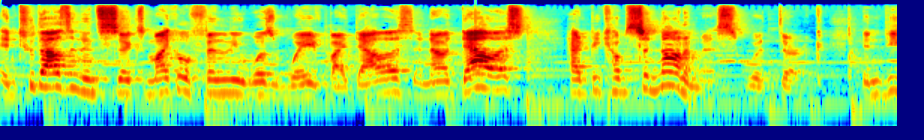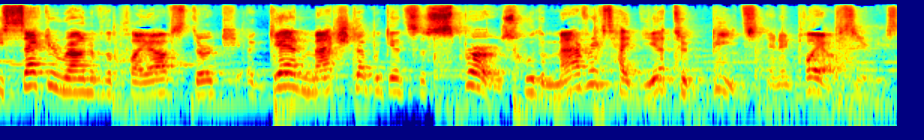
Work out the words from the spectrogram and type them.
In 2006, Michael Finley was waived by Dallas, and now Dallas had become synonymous with Dirk. In the second round of the playoffs, Dirk again matched up against the Spurs, who the Mavericks had yet to beat in a playoff series.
